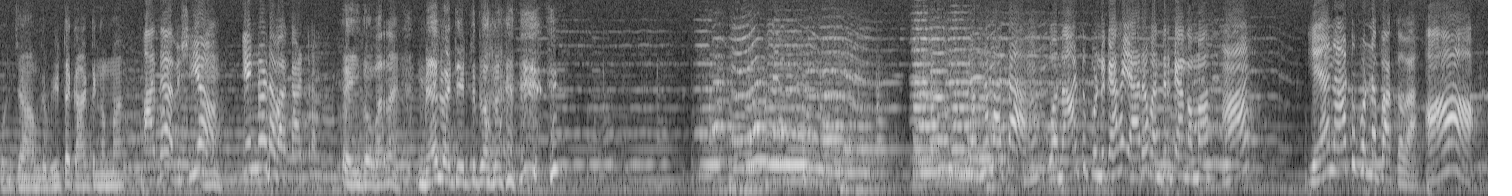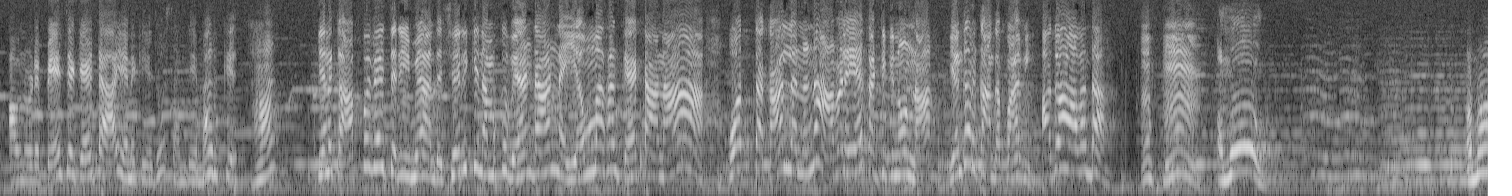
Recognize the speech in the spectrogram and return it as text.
கொஞ்சம் அவங்க வீட்டை காட்டுங்கம்மா அதான் விஷயம். என்னோட வா காட்டுறேன். இதோ வர்றேன். மேல் வெட்டி எடுத்துட்டு வர்றேன். உன் நாட்டு பொண்ணுக்காக யாரோ வந்திருக்காங்கம்மா. ஏன் நாட்டு பொண்ணை பார்க்கவா? ஆ அவனோட பேச்ச கேட்டா எனக்கு ஏதோ சந்தேகமா இருக்கு. ஆ? எனக்கு அப்பவே தெரியுமே அந்த செரிக்கு நமக்கு வேண்டான்னு என் மகன் கேட்டானா ஒத்த கால்ல நின்னு அவளையே கட்டிக்கணும்னா எங்க இருக்கான் அந்த பாவி? அதோ அவன்தான். அம்மோ! அம்மா!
